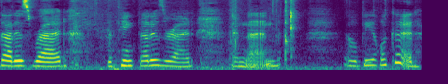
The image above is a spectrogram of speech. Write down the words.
that is red, the pink that is red, and then it'll be all good.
